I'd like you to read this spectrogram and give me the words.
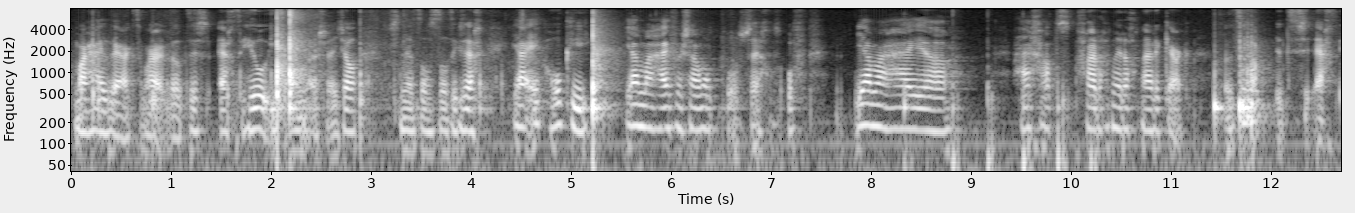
maar hij werkt. Maar dat is echt heel iets anders. Weet je wel? Het is net als dat ik zeg, ja, ik hockey. Ja, maar hij verzamelt postzegels. Of ja, maar hij, uh, hij gaat vrijdagmiddag naar de kerk. Het is, het is echt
